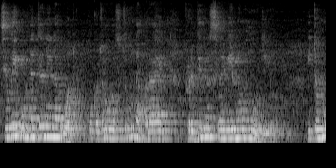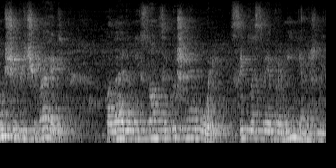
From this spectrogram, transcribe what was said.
Цілий угнетений народ, по котрого струнах грають придивну свавільну мелодію. І тому, що відчувають, палає до них сонце пишної волі, сипле своє проміння між них,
